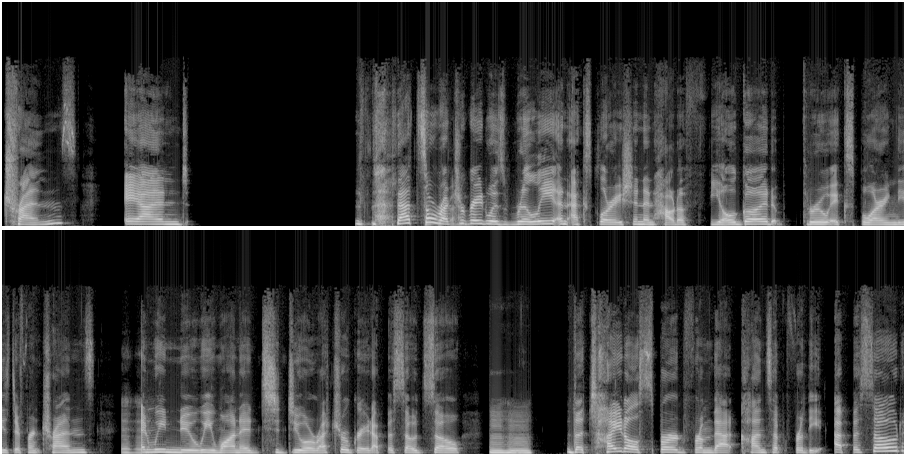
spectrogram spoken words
trends. And that so retrograde was really an exploration in how to feel good through exploring these different trends. Mhm. And we knew we wanted to do a retrograde episode. So mm-hmm. the title spurred from that concept for the episode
